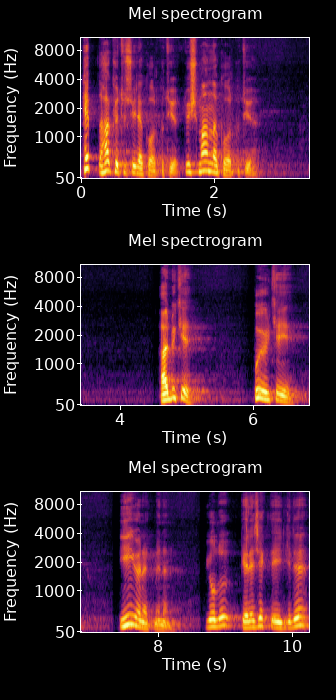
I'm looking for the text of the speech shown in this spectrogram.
hep daha kötüsüyle korkutuyor. Düşmanla korkutuyor. Halbuki bu ülkeyi iyi yönetmenin yolu gelecekle ilgili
